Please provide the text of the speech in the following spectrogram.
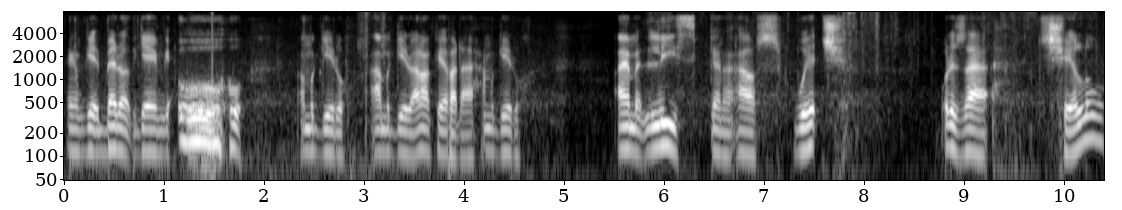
think I'm getting better at the game. Ooh, I'm a gittle. I'm a gittle. I don't care if I die. I'm a gittle. I am at least gonna out switch. What is that? Chiller?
